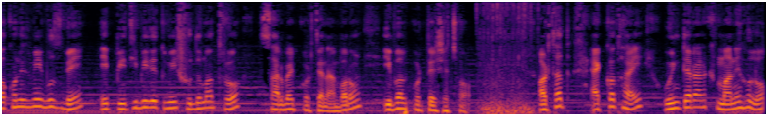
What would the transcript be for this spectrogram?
তখনই তুমি বুঝবে, এই পৃথিবীতে তুমি শুধুমাত্র সার্ভাইভ করতে না, বরং ইভলভ করতে এসেছ। অর্থাৎ এক কথায় উইন্টার আর্ক মানে হলো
